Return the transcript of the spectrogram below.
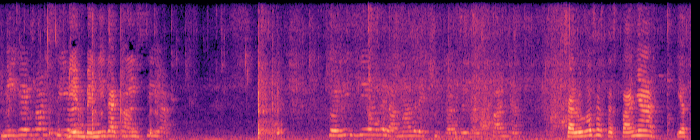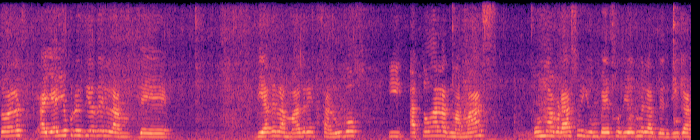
Miguel García. Bienvenida aquí. García. Feliz Día de la Madre, chicas, desde España. Saludos hasta España y a todas las... Allá yo creo es Día de la... de Día de la Madre, saludos y a todas las mamás, un abrazo y un beso, Dios me las bendiga.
